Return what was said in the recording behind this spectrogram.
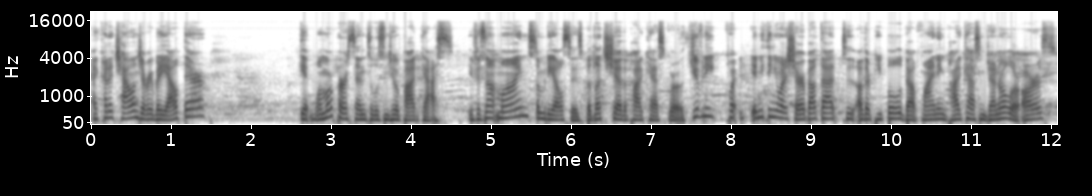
I kind of challenge everybody out there. Get one more person to listen to a podcast. If it's not mine, somebody else's, but let's share the podcast growth. Do you have any, anything you want to share about that to other people about finding podcasts in general or ours?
